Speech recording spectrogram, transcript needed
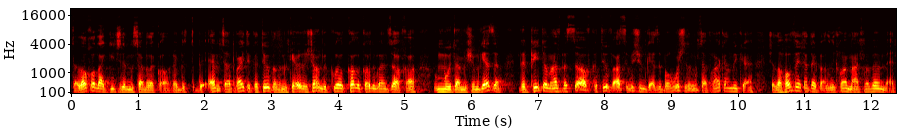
אתה לא יכול להגיד שזה מוסף על הכל, הרי באמצע הברייתא כתוב על המקרה הראשון, וכל הקודם בהם זוכה, ומותר משום גזל. ופתאום אז בסוף כתוב אסור משום גזל, ברור שזה מוסף רק על מקרה של להופך את הגל, לכאורה משמע באמת,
